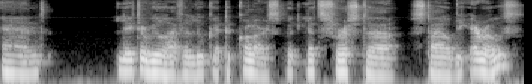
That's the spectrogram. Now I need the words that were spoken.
And later we'll have a look at the colors but let's first uh, style the arrows.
